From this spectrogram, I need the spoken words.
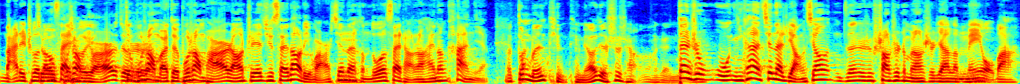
拿这车当赛车用上牌，就不上牌，对，不上牌，然后直接去赛道里玩。现在嗯很多赛场上还能看见，那东本挺挺了解市场啊，感觉。但是我你看现在两厢，咱这上市这么长时间了，没有吧？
